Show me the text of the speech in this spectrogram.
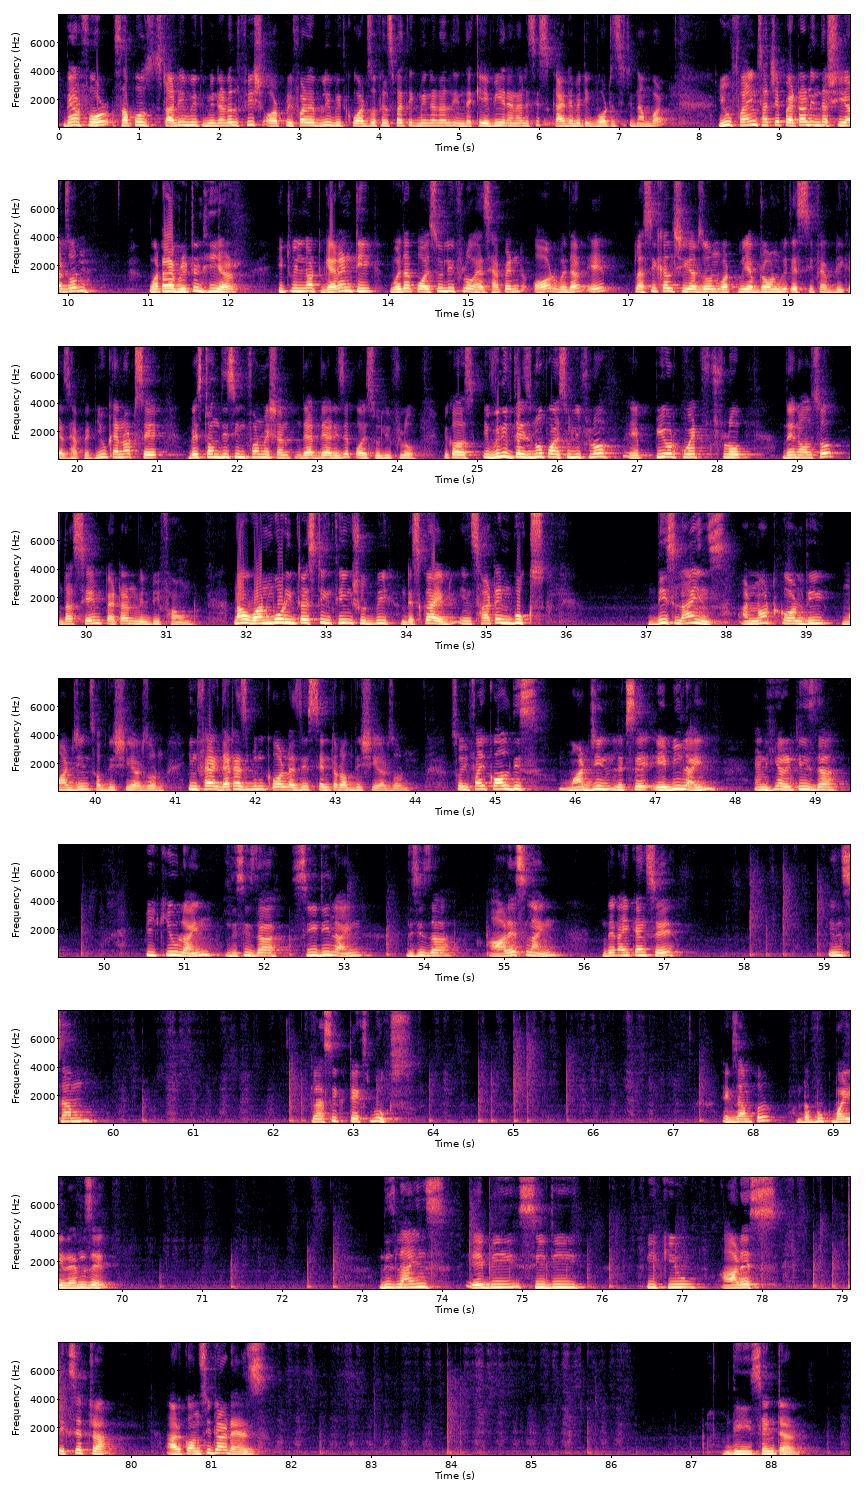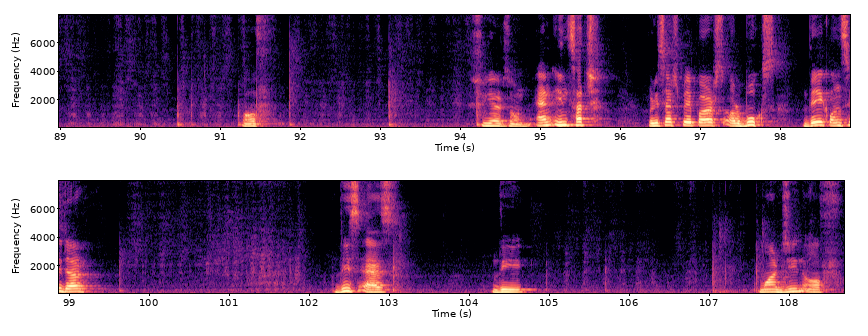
Therefore, suppose study with mineral fish or preferably with quartzo-feldspathic mineral in the KVN analysis kinematic vorticity number, you find such a pattern in the shear zone. What I have written here, it will not guarantee whether Poiseuille flow has happened or whether a classical shear zone what we have drawn with SC fabric has happened. You cannot say based on this information that there is a Poiseuille flow because even if there is no Poiseuille flow, a pure Couette flow then also the same pattern will be found. Now one more interesting thing should be described in certain books these lines are not called the margins of the shear zone. In fact, that has been called as the center of the shear zone. So, if I call this margin let us say AB line and here it is the PQ line, this is the CD line, this is the RS line, then I can say in some classic textbooks. Example, the book by Ramsay. These lines A, B, C, D, P, Q, R, S, etc. are considered as the center of shear zone and in such research papers or books they consider this as the margin of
